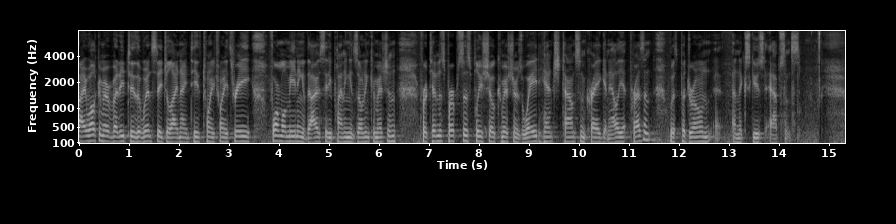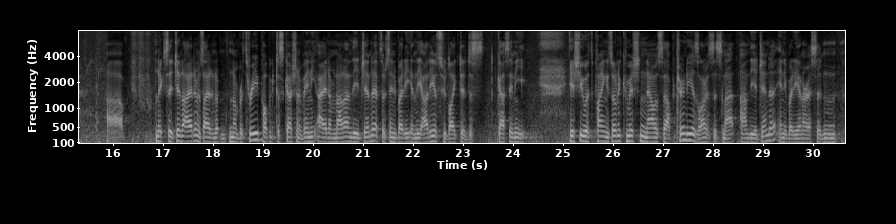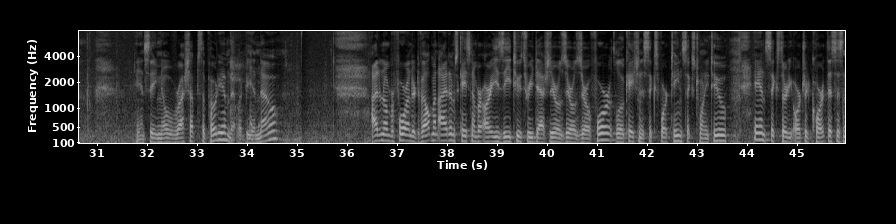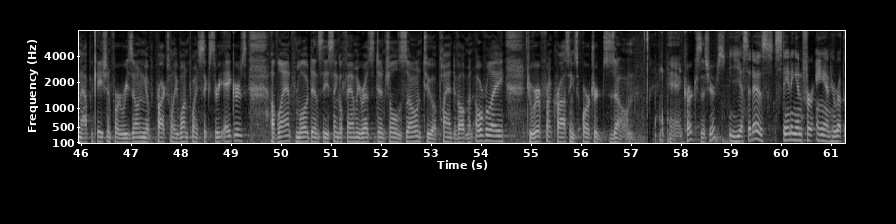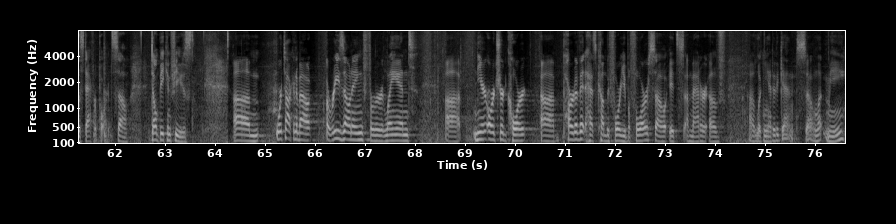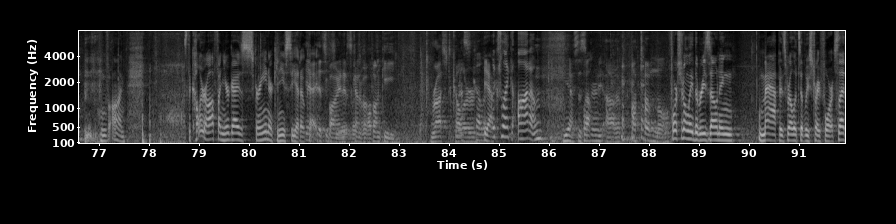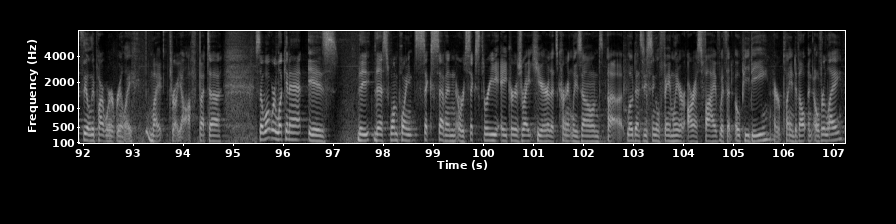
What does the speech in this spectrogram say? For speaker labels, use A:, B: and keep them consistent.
A: All right, welcome everybody to the Wednesday, July 19th, 2023 formal meeting of the Iowa City Planning and Zoning Commission. For attendance purposes, please show Commissioners Wade, Hensch, Townsend, Craig, and Elliott present, with Padron an excused absence. Uh, Next agenda item is item number three, public discussion of any item not on the agenda. If there's anybody in the audience who'd like to discuss any issue with the Planning and Zoning Commission, now is the opportunity, as long as it's not on the agenda. Anybody interested in, and seeing no rush up to the podium, that would be a no. Item number four, under development items, case number REZ 23-0004. The location is 614, 622, and 630 Orchard Court. This is an application for rezoning of approximately 1.63 acres of land from low-density, single-family residential zone to a planned development overlay to Riverfront Crossings Orchard Zone. And Kirk, is this yours?
B: Yes, it is. Standing in for Ann, who wrote the staff report. So don't be confused. Um, We're talking about a rezoning for land uh, near Orchard Court. Uh, Part of it has come before you before, so it's a matter of uh, looking at it again. So let me move on. Is the color off on your guys' screen, or can you see it okay?
A: It's fine, it's kind of a funky rust color.
B: Yeah.
C: Looks like autumn.
A: Yes, it's
B: Well-
A: very autumn- autumnal.
B: Fortunately, the rezoning map is relatively straightforward, so that's the only part where it really might throw you off. But, uh, so what we're looking at is the, this 1.67 or 63 acres right here that's currently zoned uh, low-density single-family or RS5 with an OPD, or plan Development Overlay.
